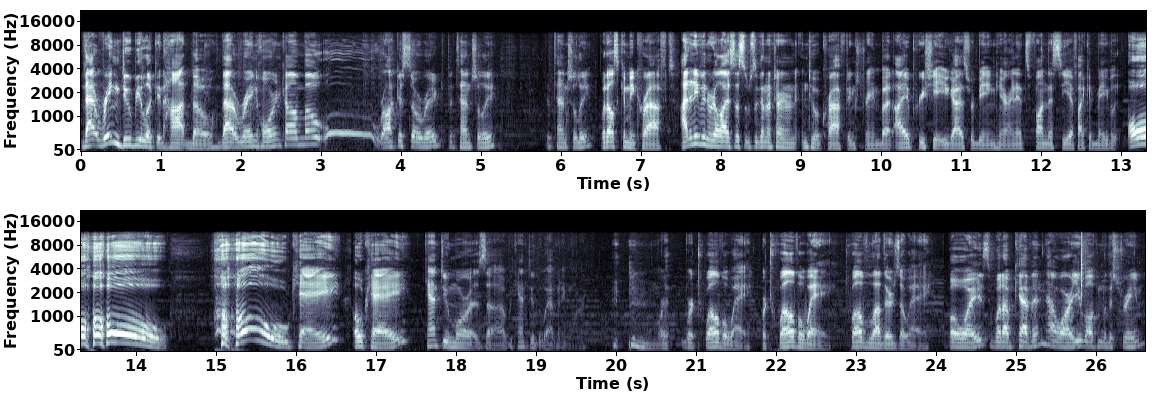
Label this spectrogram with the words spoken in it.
That ring do be looking hot though. That ring horn combo Ooh, RoK is so rigged potentially potentially. What else can we craft? I didn't even realize this was going to turn into a crafting stream but I appreciate you guys for being here and it's fun to see if I could maybe oh okay okay. Can't do more as uh we can't do the web anymore. We're we're 12 away. We're 12 away. 12 leathers away. Boys what up Kevin? How are you? Welcome to the stream.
